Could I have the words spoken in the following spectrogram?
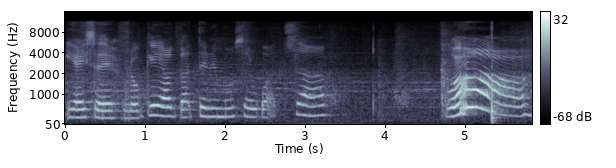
Y ahí se desbloquea. Acá tenemos el WhatsApp. ¡Wow!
